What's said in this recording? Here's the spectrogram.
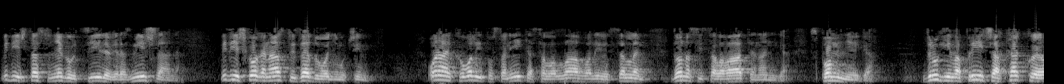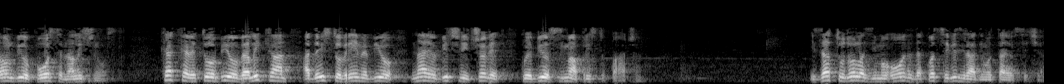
Vidiš šta su njegovi ciljevi, razmišljanja. Vidiš koga nastoji zadovoljnim učiniti. Onaj ko voli poslanika, sallallahu alaihi sellem, donosi salavate na njega. Spominje ga. Drugima priča kako je on bio posebna ličnost. Kakav je to bio velikan, a da isto vrijeme bio najobičniji čovjek koji je bio svima pristupačan. I zato dolazimo ovdje da kod sebe izgradimo taj osjećaj.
